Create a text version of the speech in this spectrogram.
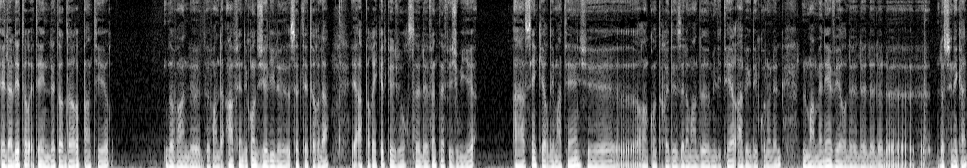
Et la lettre était une lettre de repentir devant le, devant en fin de compte, j'ai lu cette lettre-là. Et après quelques jours, c'est le 29 juillet, à 5 heures du matin, j'ai rencontré des éléments de militaires avec des colonels. Ils mené vers le, le, le, le, Sénégal,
